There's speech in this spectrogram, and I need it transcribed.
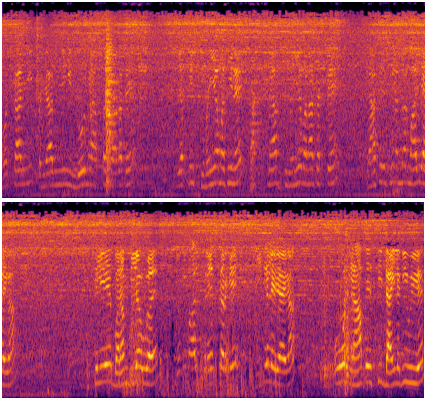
नमस्कार जी, पंजाब इंजीनियरिंग इंदौर में आपका स्वागत है। ये अपनी सिमैया मशीन है, इसमें आप सिमैया बना सकते हैं। यहाँ से इसमें अंदर माल जाएगा। इसके लिए बरम दिया हुआ है, जो कि माल प्रेस करके नीचे ले जाएगा। और यहाँ पे इसकी डाई लगी हुई है।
